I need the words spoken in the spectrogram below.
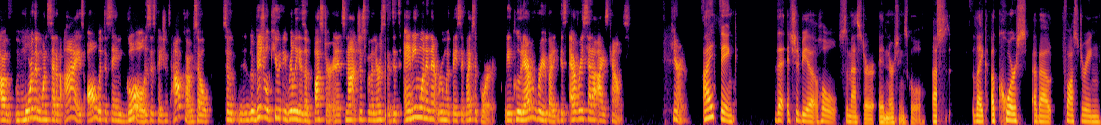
of more than one set of eyes, all with the same goal as this patient's outcome. So so the visual acuity really is a buster, and it's not just for the nurses; it's anyone in that room with basic life support. We include everybody because every set of eyes counts. Kieran, I think that it should be a whole semester in nursing school, uh, like a course about fostering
